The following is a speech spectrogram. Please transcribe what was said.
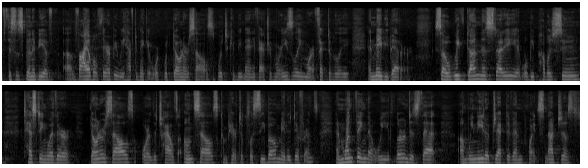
if this is going to be a, a, viable therapy, we have to make it work with donor cells, which can be manufactured more easily, more effectively, and maybe better. So we've done this study. It will be published soon, testing whether donor cells or the child's own cells compared to placebo made a difference. And one thing that we learned is that um, we need objective endpoints, not just,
